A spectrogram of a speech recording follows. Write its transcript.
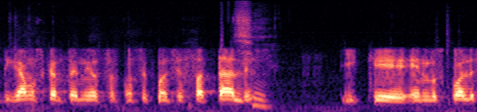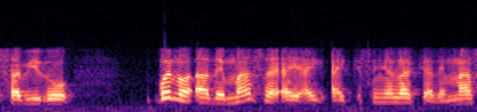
digamos que han tenido estas consecuencias fatales sí. y que en los cuales ha habido bueno además hay, hay, hay que señalar que además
